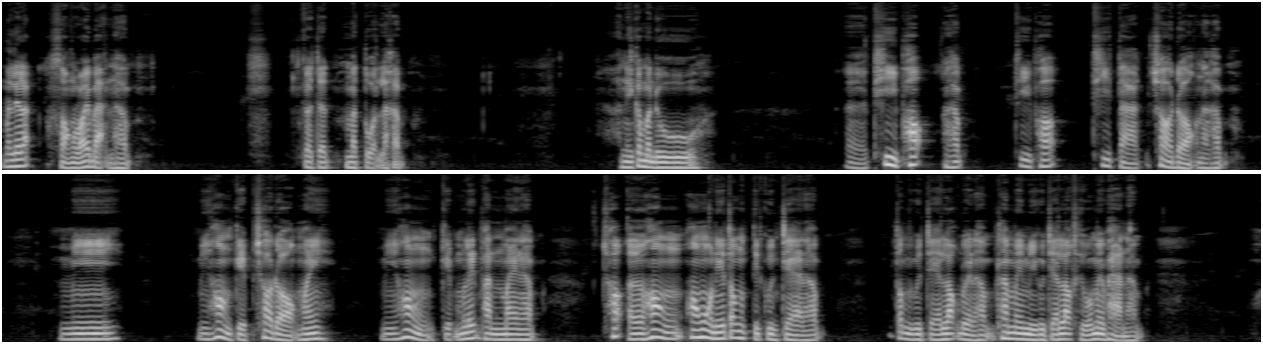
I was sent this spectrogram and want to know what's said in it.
เมล็ดละสองร้อยบาทนะครับ ก็จะมาตรวจแล้วครับ อันนี้ก็มาดูเอ่อที่เพาะนะครับ ที่เพาะที่ตากช่อดอกนะครับ มีมีห้องเก็บช่อดอกไหม มีห้องเก็บเมล็ดพันธุ์ไหมนะครับ ช่อเออห้องห้องพวกนี้ต้องติดกุญแจนะครับ ต้องมีกุญแจล็อกด้วยนะครับ ถ้าไม่มีกุญแจล็อกถือว่าไม่ผ่านนะครับเอ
